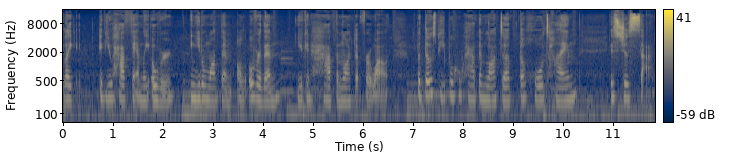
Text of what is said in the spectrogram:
Like if you have family over and you don't want them all over them, you can have them locked up for a while. But those people who have them locked up the whole time, it's just sad.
